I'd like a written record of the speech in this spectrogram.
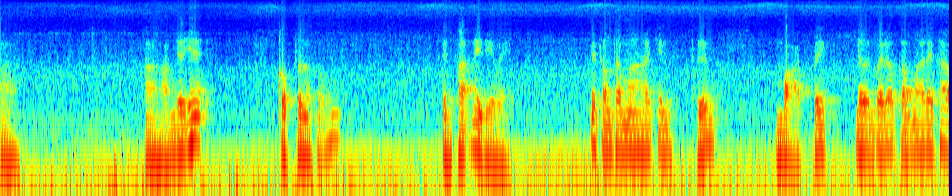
มา อาหารเยอะแยะ กบตัวของเป็นพระนี่ดีไว้ไม่ต้องทำมาหากินถือบาทไป เดินไปแล้วกลับมาได้ข้าว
